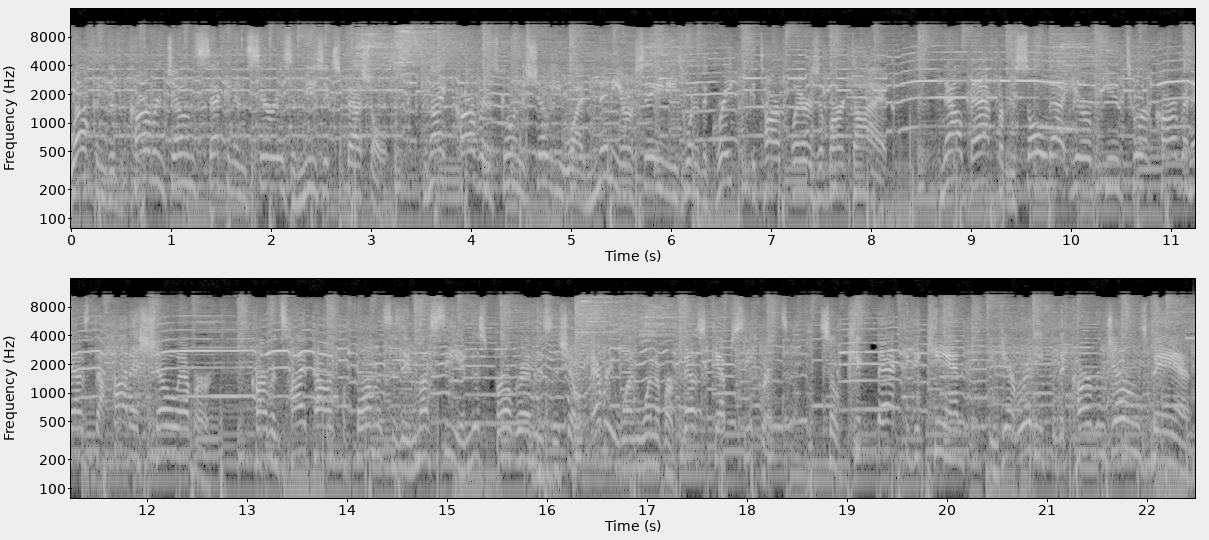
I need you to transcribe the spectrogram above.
welcome to the Carvin Jones second in series of music specials. Tonight, Carvin is going to show you why many are saying he's one of the great guitar players of our time. Now back from the sold-out European tour, Carvin has the hottest show ever. Carvin's high-powered performance is a must-see, and this program is to show everyone one of our best-kept secrets. So kick back if you can and get ready for the Carvin Jones Band.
